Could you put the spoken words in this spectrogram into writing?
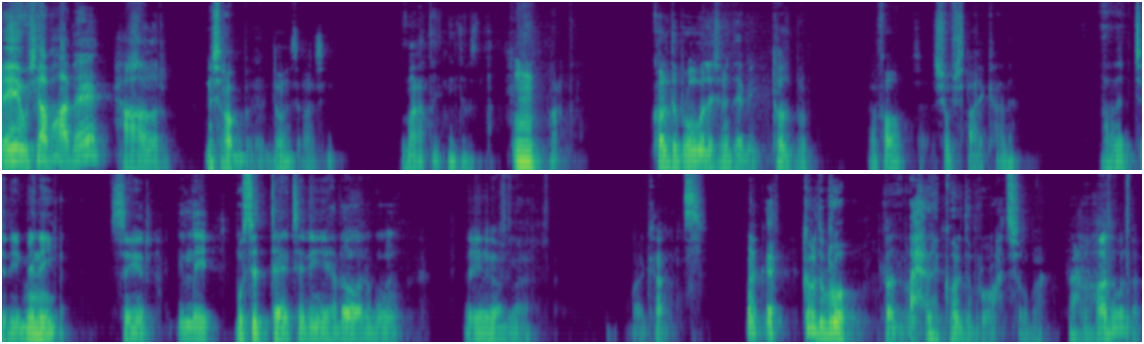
إيه وشاب هذا؟ حاضر. نشرب دوز ولا شيء. ما أعطيتني دوز. ما أعطيتني. cold brew ولا شنو تبي؟ cold brew. شوف إيش رأيك هذا؟ هذا كذي ميني يصير. اللي أبو ستة كذي هذول أبو. أيوه ما كانت cold brew. cold brew. أحلى cold brew راح تشربه. لحظة، هذا ولا؟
